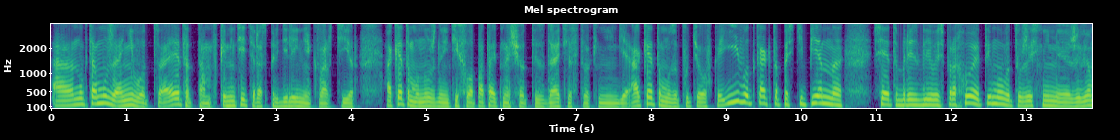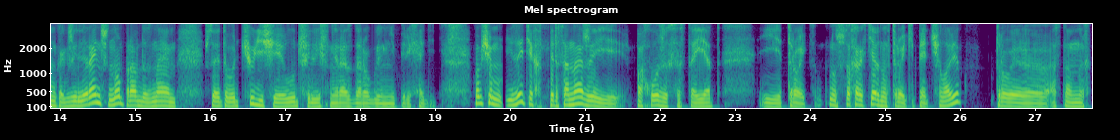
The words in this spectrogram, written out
А, ну, к тому же они вот, а этот там в комитете распределения квартир, а к этому нужно идти хлопотать насчет издательства книги, а к этому за путевкой. И вот как-то постепенно вся эта брезгливость проходит, и мы вот уже с ними живем, как жили раньше, но, правда, знаем, что это вот чудище и лучше лишний раз дорогу им не переходить. В общем, из этих персонажей похожих состоят и тройка. Ну, что характерно, в тройке пять человек, трое основных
